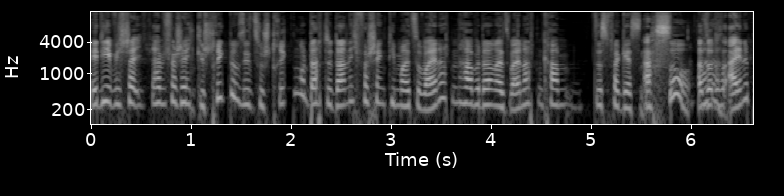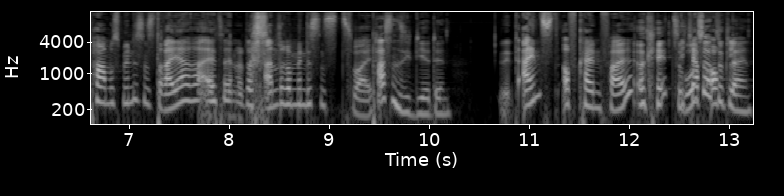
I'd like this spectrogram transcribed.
ja, die habe ich, hab ich wahrscheinlich gestrickt, um sie zu stricken und dachte dann, ich verschenke die mal zu Weihnachten und habe dann, als Weihnachten kam, das vergessen. Ach so. Also ah. das eine Paar muss mindestens drei Jahre alt sein und das andere mindestens zwei. passen sie dir denn? Eins auf keinen Fall. Okay, zu Ich groß hab oder auch- zu klein?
